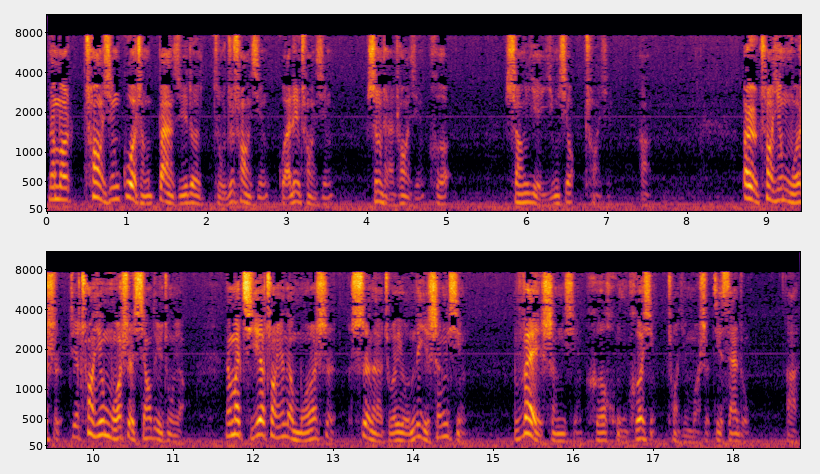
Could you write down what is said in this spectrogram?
那么创新过程伴随着组织创新、管理创新、生产创新和商业营销创新啊。二创新模式，这创新模式相对重要。那么企业创新的模式是呢，主要有内生型、外生型和混合型创新模式这三种啊，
